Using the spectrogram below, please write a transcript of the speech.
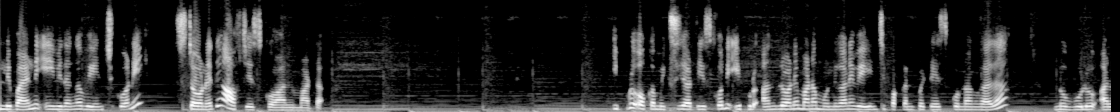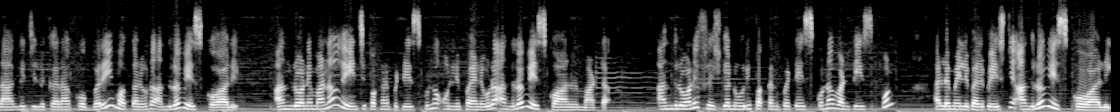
ఉల్లిపాయల్ని ఈ విధంగా వేయించుకొని స్టవ్ అయితే ఆఫ్ చేసుకోవాలన్నమాట. ఇప్పుడు ఒక మిక్సీ జార్ తీసుకొని ఇప్పుడు అందులోనే మనం ముందుగానే వేయించి పక్కన పెట్టేసుకున్నాం కదా నువ్వులు అలాగే జీలకర్ర కొబ్బరి మొత్తాన్ని కూడా అందులో వేసుకోవాలి. అందులోనే మనం వేయించి పక్కన పెట్టేసుకున్న ఉల్లిపాయను కూడా అందులో వేసుకోవాలన్నమాట. అందులోనే ఫ్రెష్గా నూరి పక్కన పెట్టేసుకున్న వన్ టీ స్పూన్ అల్లం వెల్లిపాయల పేస్ట్ని అందులో వేసుకోవాలి.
